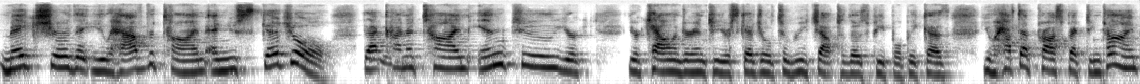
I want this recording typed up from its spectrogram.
make sure that you have the time and you schedule that mm-hmm. kind of time into your your calendar into your schedule to reach out to those people because you have that prospecting time.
